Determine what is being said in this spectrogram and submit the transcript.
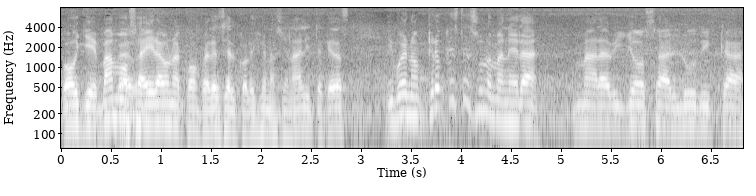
Oye, vamos Claro. a ir a una conferencia del Colegio Nacional y te quedas... Y bueno, creo que esta es una manera maravillosa, lúdica.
